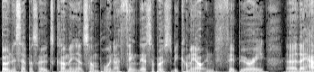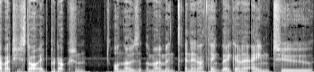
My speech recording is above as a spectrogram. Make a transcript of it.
bonus episodes coming at some point. I think they're supposed to be coming out in February. Uh, they have actually started production on those at the moment, and then I think they're going to aim to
